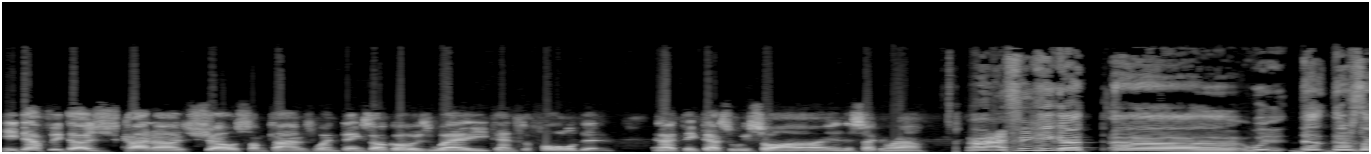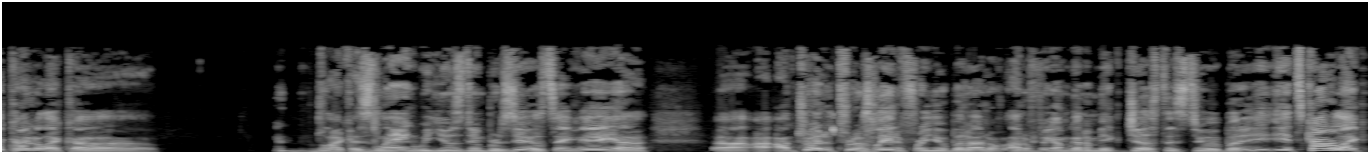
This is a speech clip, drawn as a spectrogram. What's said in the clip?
he definitely does kind of show sometimes when things don't go his way, he tends to fold and and I think that's what we saw uh, in the second round. I think he got uh, we, there's the kind of like a like a slang we used in Brazil. It's like, hey, uh, uh, I'm trying to translate it for you, but I don't I don't think I'm gonna make justice to it. But it, it's kind of like.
